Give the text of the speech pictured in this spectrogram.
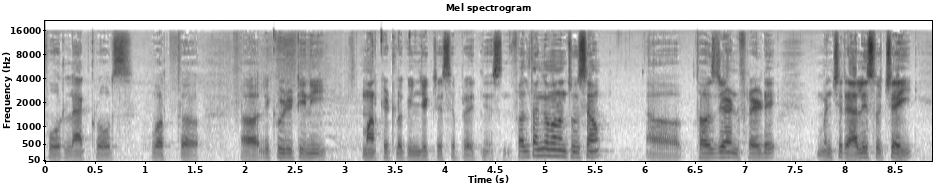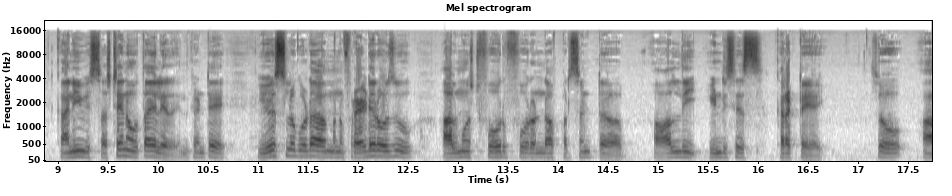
four lakh crores worth లిక్విడిటీని మార్కెట్లోకి ఇంజెక్ట్ చేసే ప్రయత్నం చేసింది ఫలితంగా మనం చూసాం థర్స్డే అండ్ ఫ్రైడే మంచి ర్యాలీస్ వచ్చాయి. కానీ ఇవి సస్టైన్ అవుతాయా లేదా. ఎందుకంటే యూఎస్లో కూడా మన ఫ్రైడే రోజు almost four four and half percent all the indices correct అయ్యాయి. సో ఆ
